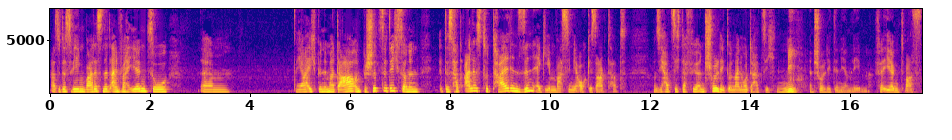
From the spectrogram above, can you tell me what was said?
Also deswegen war das nicht einfach irgend so, ähm, ja, ich bin immer da und beschütze dich, sondern das hat alles total den Sinn ergeben, was sie mir auch gesagt hat. Und sie hat sich dafür entschuldigt und meine Mutter hat sich nie entschuldigt in ihrem Leben für irgendwas.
